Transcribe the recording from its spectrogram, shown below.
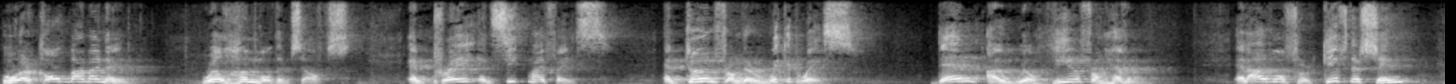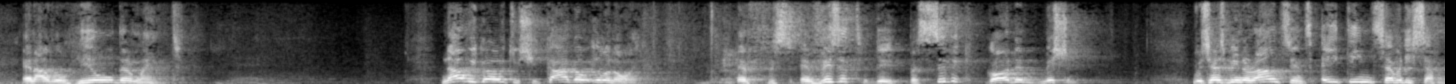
who are called by my name will humble themselves and pray and seek my face and turn from their wicked ways, then I will hear from heaven and I will forgive their sin, and I will heal their land. Now we go to Chicago, Illinois, and, visit the Pacific Garden Mission, which has been around since 1877.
